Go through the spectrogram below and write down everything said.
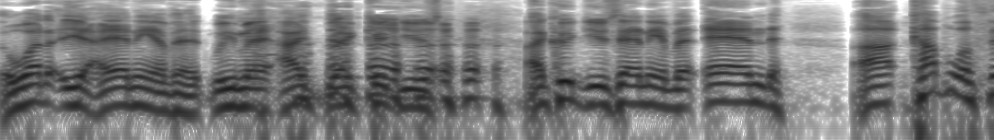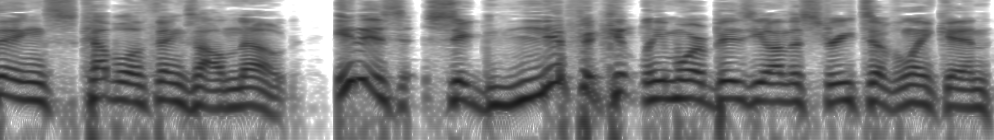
What? Yeah. Any of it. We may. I, I could use. I could use any of it. And a uh, couple of things. Couple of things I'll note. It is significantly more busy on the streets of Lincoln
